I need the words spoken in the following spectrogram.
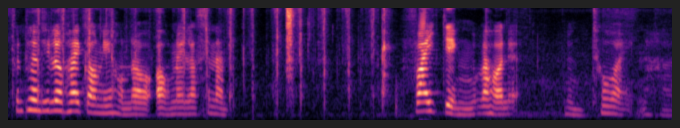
เพื่อนๆที่เลือกไพ่กองนี้ของเราออกในลักษณะ ไฟเจ๋งหรือเปล่าเนี่ยหนึ่งถ้วยนะคะ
